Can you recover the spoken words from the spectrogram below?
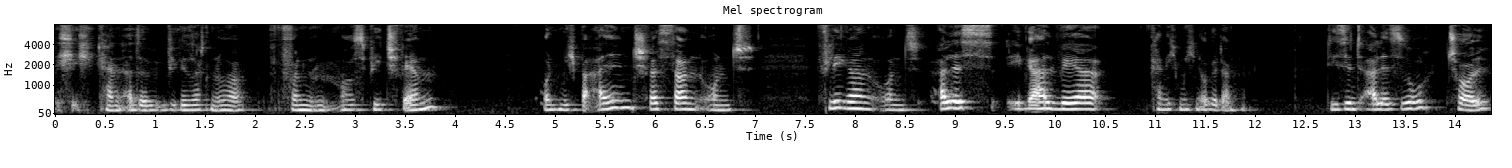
ich, ich kann also, wie gesagt, nur von Hospiz schwärmen und mich bei allen Schwestern und Pflegern und alles, egal wer, kann ich mich nur bedanken. Die sind alle so toll,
